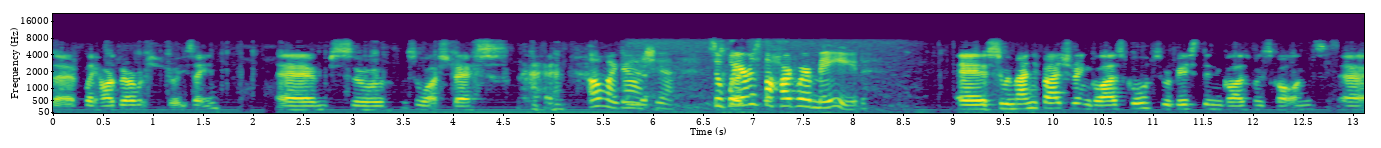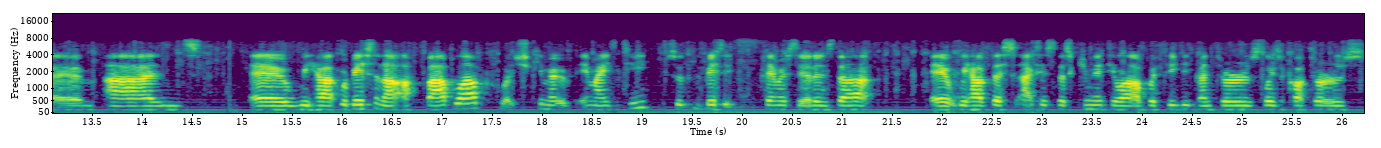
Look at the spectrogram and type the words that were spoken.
uh, flight hardware, which is really exciting. Um, so it's a lot of stress. oh my gosh, yeah. So where is the hardware made? Uh, so we manufacture it in Glasgow. So we're based in Glasgow, Scotland, um, and uh, we have we're based in a, a, fab lab which came out of MIT. So the basic premise there is that uh, we have this access to this community lab with 3D printers, laser cutters,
